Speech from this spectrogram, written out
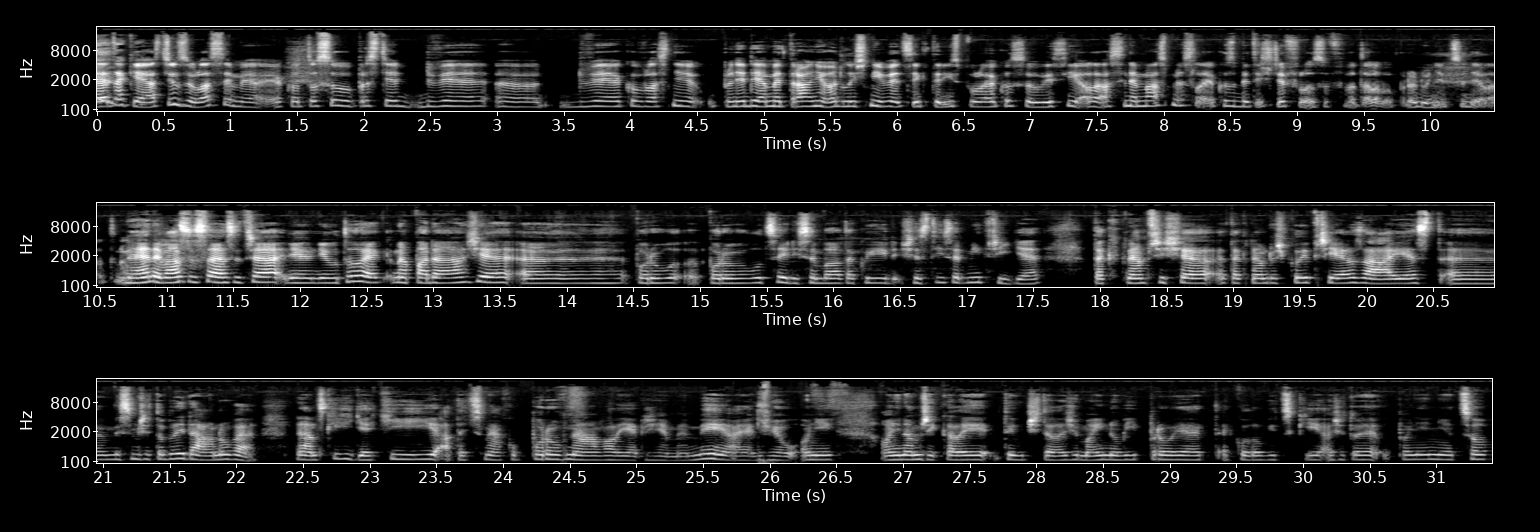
Ne, tak já s tím souhlasím. Jako to jsou prostě dvě, eh, dvě jako vlastně úplně diametrálně odlišné věci, které spolu jako souvisí, ale asi nemá smysl jako zbytečně filozofovat, ale opravdu něco dělat. No. Ne, nemá smysl. Já si třeba, mě, mě u toho jak napadá, že eh, po, revoluci, když jsem byla takový šestý, sedmý třídě, tak k nám přišel, tak nám do školy přijel zájezd, eh, myslím, že to byly dánové, dánských dětí a teď jsme jako porovnávali, jak žijeme my a jak žijou oni. Oni nám říkali, ty učitele, že mají nový projekt ekologický ekologický a že to je úplně něco,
